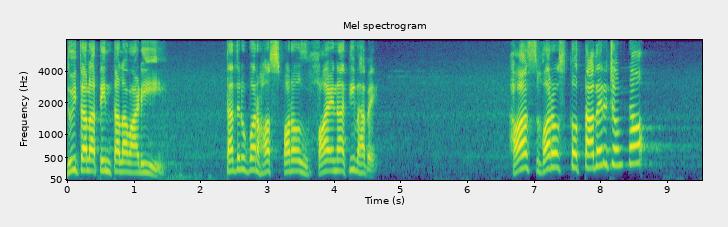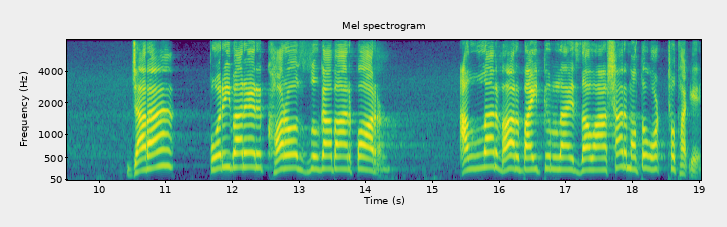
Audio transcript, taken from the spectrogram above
দুইতলা, তিনতলা বাড়ি, তাদের উপর হজ ফরজ হয় না কীভাবে? হজ তো তাদের জন্য। যারা পরিবারের খরচ যোগাবার পর আল্লাহর ভার বাইতুল্লায় যাওয়া আসার মতো অর্থ থাকে।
